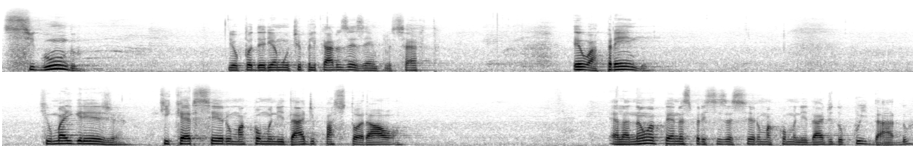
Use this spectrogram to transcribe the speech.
Segundo, eu poderia multiplicar os exemplos, certo? Eu aprendo que uma igreja que quer ser uma comunidade pastoral, ela não apenas precisa ser uma comunidade do cuidado,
